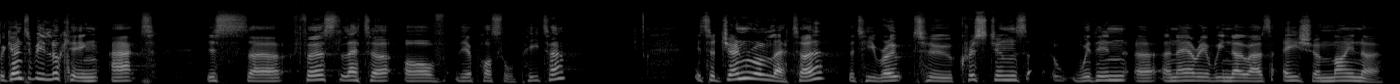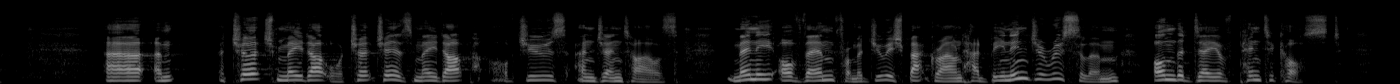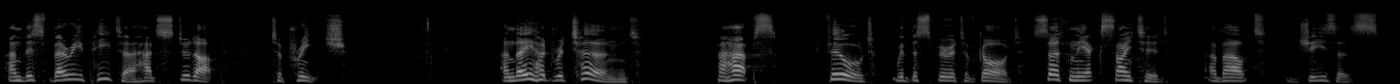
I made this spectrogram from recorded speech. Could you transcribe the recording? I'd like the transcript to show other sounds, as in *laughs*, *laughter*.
We're going to be looking at this uh, first letter of the Apostle Peter. It's a general letter that he wrote to Christians within uh, an area we know as Asia Minor. Uh, um, a church made up, or churches made up of Jews and Gentiles. Many of them from a Jewish background had been in Jerusalem on the day of Pentecost and this very Peter had stood up to preach. And they had returned, perhaps filled with the Spirit of God, certainly excited about Jesus.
